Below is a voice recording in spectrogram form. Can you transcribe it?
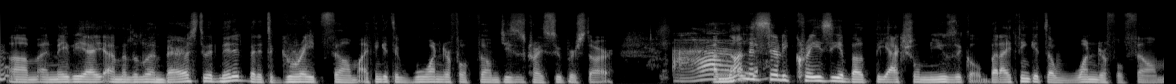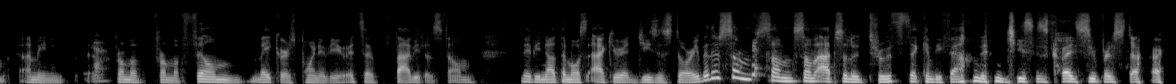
Mm. Um, and maybe I, am a little embarrassed to admit it, but it's a great film. I think it's a wonderful film, Jesus Christ Superstar. Ah, I'm not necessarily yeah. crazy about the actual musical, but I think it's a wonderful film. I mean, yeah. from a from a filmmaker's point of view, it's a fabulous film. Maybe not the most accurate Jesus story, but there's some some some absolute truths that can be found in Jesus Christ Superstar.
